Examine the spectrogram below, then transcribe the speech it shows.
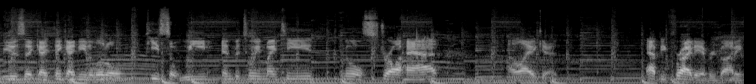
music, I think I need a little piece of wheat in between my teeth, a little straw hat. I like it. Happy Friday, everybody.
